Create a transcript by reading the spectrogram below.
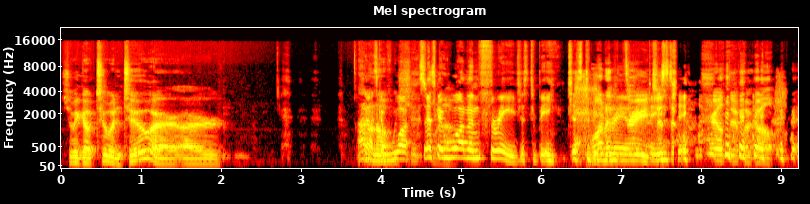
Should we go two and two, or, or I don't let's know. Go if we one, let's go up. one and three, just to be just to be One and real three, just to be real difficult.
